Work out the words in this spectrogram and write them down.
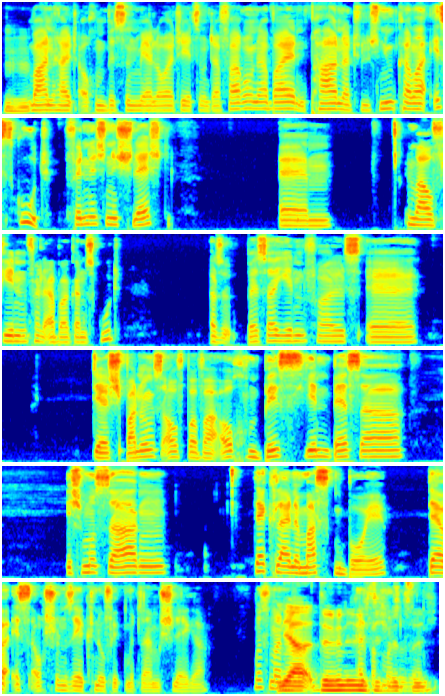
Mhm. Waren halt auch ein bisschen mehr Leute jetzt mit Erfahrung dabei. Ein paar natürlich Newcomer. Ist gut. Finde ich nicht schlecht. Ähm, war auf jeden Fall aber ganz gut. Also besser jedenfalls. Äh, der Spannungsaufbau war auch ein bisschen besser. Ich muss sagen, der kleine Maskenboy, der ist auch schon sehr knuffig mit seinem Schläger. Muss man. Ja, den finde ich richtig mal so witzig.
